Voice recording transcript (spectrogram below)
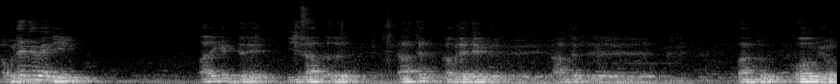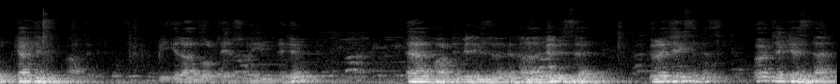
kabul edemediğim hareketleri, icraatları artık kabul edemiyorum. Artık e, baktım olmuyor. Kendim artık bir irade ortaya sunayım dedim. Eğer parti üzerinde karar verirse göreceksiniz. Önce Kestel,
